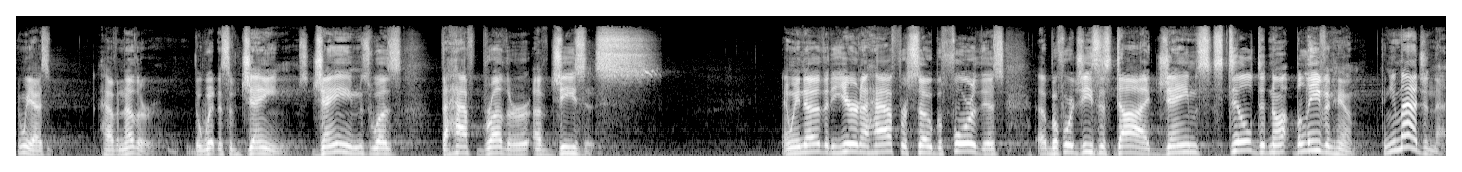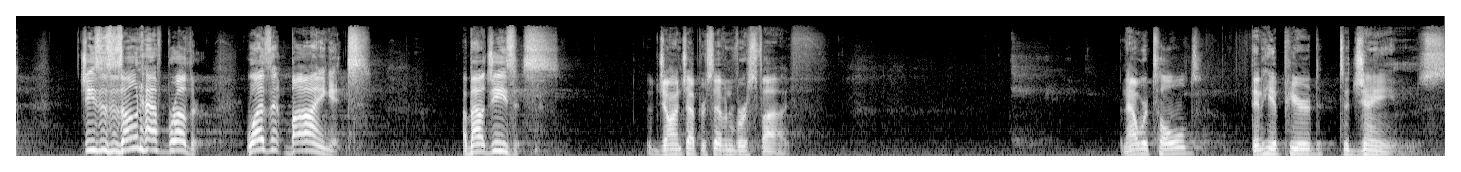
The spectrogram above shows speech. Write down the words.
And we have another, the witness of James. James was the half brother of Jesus. And we know that a year and a half or so before this, uh, before Jesus died, James still did not believe in him. Can you imagine that? Jesus' own half brother wasn't buying it about Jesus. John chapter 7, verse 5. Now we're told, then he appeared to James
